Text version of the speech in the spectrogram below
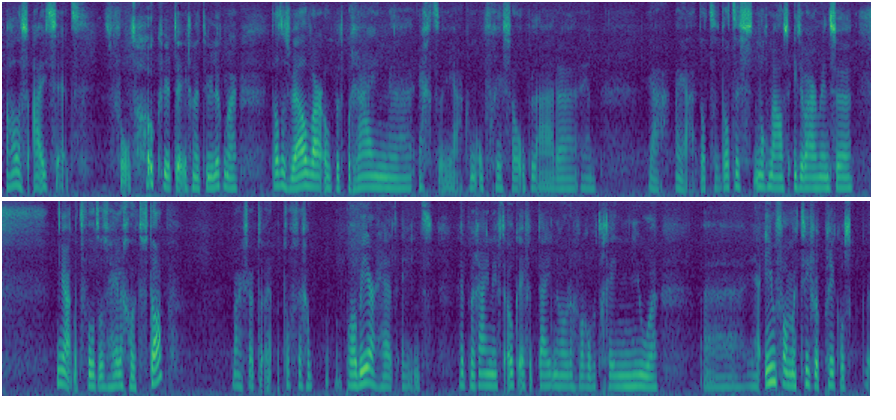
alles uitzet. Het voelt ook weer tegen natuurlijk, maar dat is wel waarop het brein uh, echt uh, ja, kan opfrissen, opladen. En ja, nou ja, dat, dat is nogmaals iets waar mensen, ja, dat voelt als een hele grote stap. Maar ik zou toch zeggen, probeer het eens. Het brein heeft ook even tijd nodig waarop het geen nieuwe uh, ja, informatieve prikkels uh,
